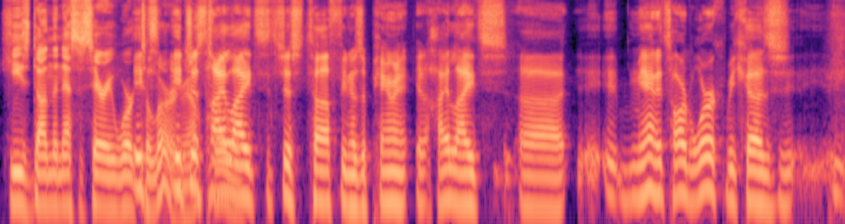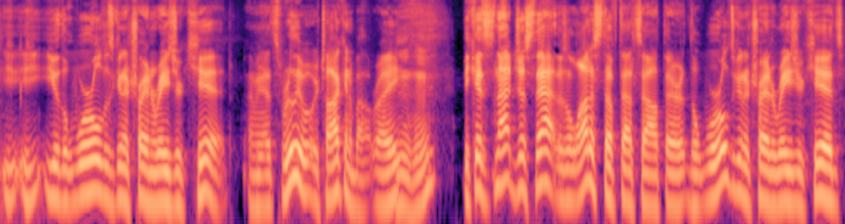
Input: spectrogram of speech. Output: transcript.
he's done the necessary work it's, to learn. it just highlights. It's just tough. You know, as a parent, it highlights. Uh, it, man, it's hard work because you, you the world is going to try and raise your kid. I mean, that's really what we're talking about, right? Mm-hmm. Because it's not just that. There's a lot of stuff that's out there. The world's going to try to raise your kids,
